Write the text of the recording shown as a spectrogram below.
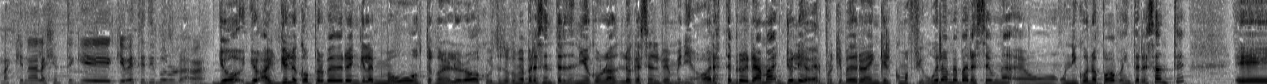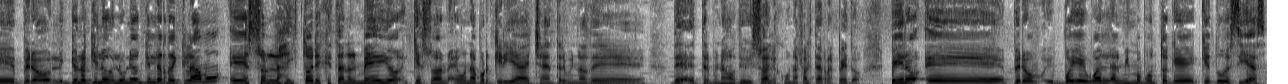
más que nada la gente que, que ve este tipo de programas. Yo, yo, yo le compro a Pedro Engel, a mí me gusta con el horóscopo eso, que me parece entretenido con lo, lo que hacen el bienvenido. Ahora este programa yo le iba a ver porque Pedro Engel como figura me parece una- eh, un, un icono pop interesante. Eh, pero yo lo, que lo, único que le reclamo eh, son las historias que están al medio, que son eh, una porquería hecha en términos de, en términos audiovisuales, con una falta de respeto. Pero, eh, pero voy igual al mismo punto que, que tú decías.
